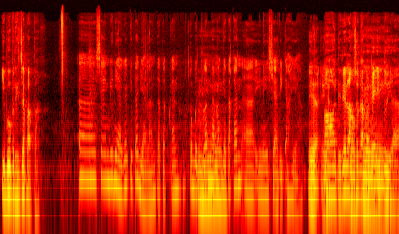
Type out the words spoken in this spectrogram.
ibu berhijab apa? Eh CMB Niaga kita jalan tetap kan. Kebetulan memang kita kan eh, ini syariah ya. Iya, iya. Oh jadi langsung Oke. dapatnya itu ya.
